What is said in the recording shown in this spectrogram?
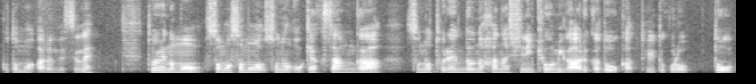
こともあるんですよね。というのもそもそもそのお客さんがそのトレンドの話に興味があるかどうかというところと、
